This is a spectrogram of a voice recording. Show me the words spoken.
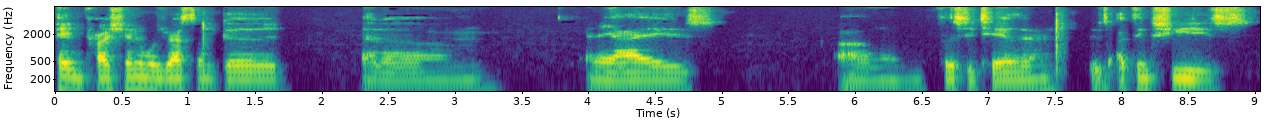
Peyton Prussian was wrestling good at um NAIs. Um, Felicity Taylor, I think she's,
